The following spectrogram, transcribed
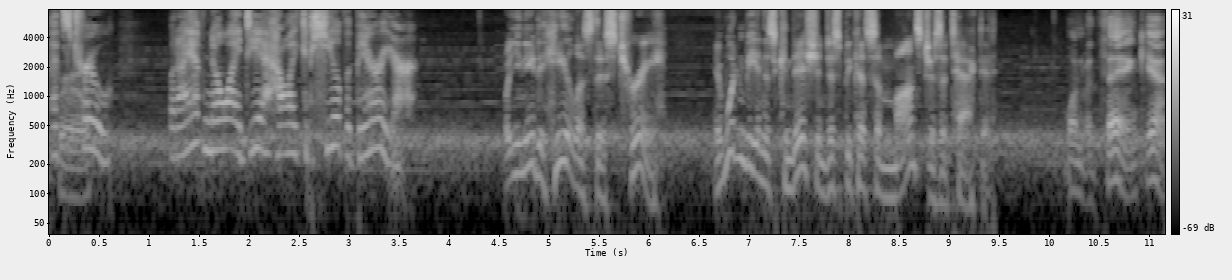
That's True. true. But I have no idea how I could heal the barrier. What you need to heal is this tree. It wouldn't be in this condition just because some monsters attacked it. One would think, yeah.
